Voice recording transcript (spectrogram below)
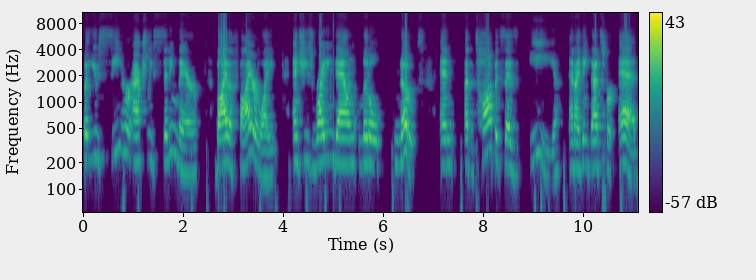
but you see her actually sitting there by the firelight and she's writing down little notes. And at the top it says E, and I think that's for Ed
